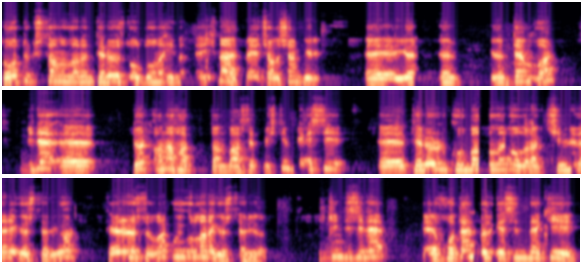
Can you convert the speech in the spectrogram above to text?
Doğu Türkistanlıların terörist olduğuna in- ikna etmeye çalışan bir e, yön- yön- yöntem var. Bir de e, dört ana hattan bahsetmiştim. Birisi e, terörün kurbanları olarak Çinlilere gösteriyor, terörist olarak Uygurlara gösteriyor. İkincisi de e, Hoten bölgesindeki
